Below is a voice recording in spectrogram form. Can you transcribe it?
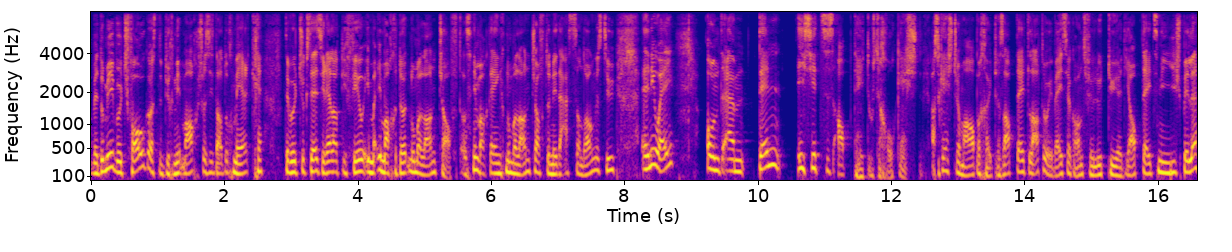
wenn du mir würdest folgen, was du natürlich nicht machst, was ich dadurch merke, dann würdest du sehen, es sind relativ viel, ich, ich mache dort nur Landschaft, also ich mache eigentlich nur Landschaft und nicht Essen und anderes Zeug. Anyway, und ähm, dann ist jetzt ein Update rausgekommen gestern. Also gestern Abend könnt ihr ein Update laden, ich weiss ja, ganz viele Leute tun die Updates nie einspielen.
